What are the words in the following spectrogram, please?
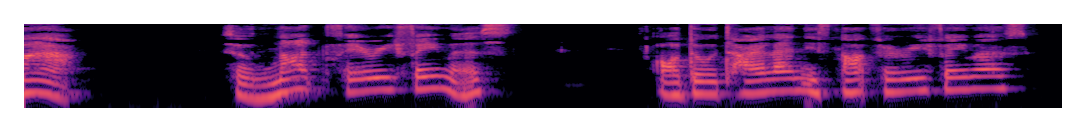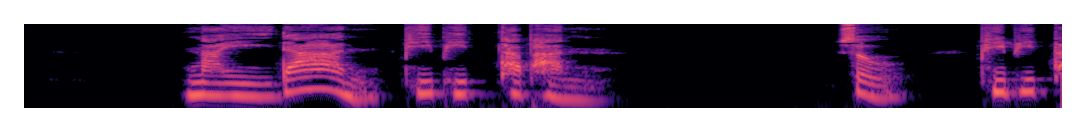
มาก so not very famous although Thailand is not very famous ในด้านพิพิธภัณฑ์ so พิพิธ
